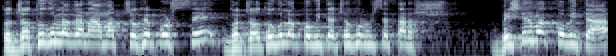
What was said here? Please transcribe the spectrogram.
তো যতগুলো গান আমার চোখে পড়ছে, যতগুলো কবিতা চোখে পড়ছে, তার বেশিরভাগ কবিতার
